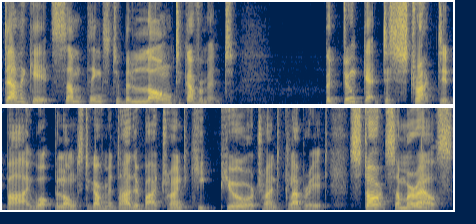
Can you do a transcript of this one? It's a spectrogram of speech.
delegates some things to belong to government. But don't get distracted by what belongs to government, either by trying to keep pure or trying to collaborate. Start somewhere else.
